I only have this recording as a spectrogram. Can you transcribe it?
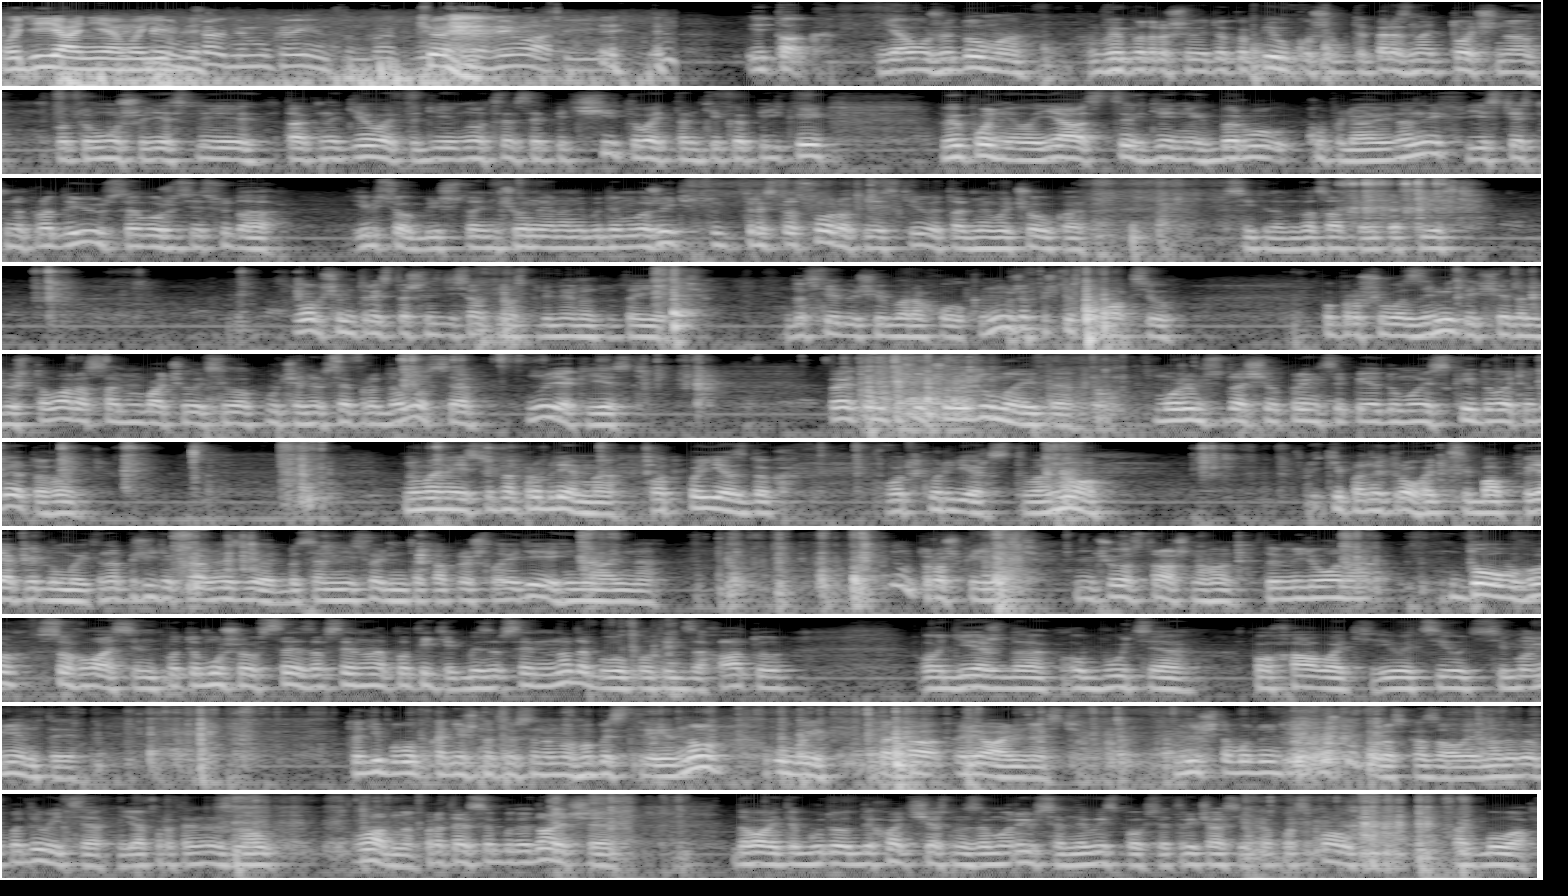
одіяння мої. Таким чорним українцем, так, нагрівати її. І так, я вже вдома випотрошив эту копілку, щоб тепер знати точно, тому що якщо так не робити, тоді ну, це все підсчитувати, там ті копійки. Ви поняли, я з цих денег беру, купляю на них, естественно, продаю, все ложиться сюди. І все, більше туди нічого, наверное, не будемо ложити. Тут 340 є, там мелочовка, скільки там 20 якась є. В общем, 360 у нас примерно тут є. До слідуючої барахолки. Ну, вже почти 100 баксів. Попрошу вас замітити, ще там без товара, самі бачили, ціла куча, не все продалося. Ну, як є. Поэтому пишіть, що ви думаєте. Можемо сюди ще, в принципі, я думаю, скидувати от этого. Ну, у мене є одна проблема. От поїздок, от кур'єрства. Но, типа, не трогать ці бабки. Як ви думаєте? Напишіть, як правильно зробити, бо це мені сьогодні така прийшла ідея геніальна. Трошки є. Нічого страшного. До мільйона довго согласен, тому що все за все треба платити. Якби за все не треба було платити за хату, одежда, обуття, похавати і оці от ці моменти. Тоді було б, звісно, це все намного швидше. Ну, уви, така реальність. Мені ж там одну інтересну штуку розказали, треба би подивитися, я про те не знав. Ладно, про те все буде далі. Давайте буду віддихати, чесно заморився, не виспався, три часика поспав. Так було.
